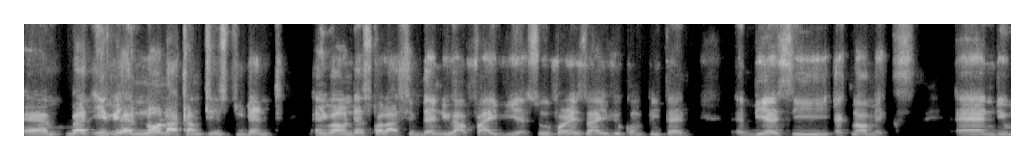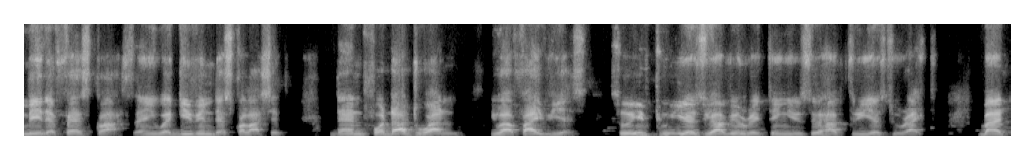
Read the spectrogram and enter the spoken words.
Um, but if you're a non-accounting student and you are on the scholarship, then you have five years. So for instance, if you completed a BSc economics and you made a first class and you were given the scholarship, then for that one, you have five years. So if two years you haven't written, you still have three years to write. But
